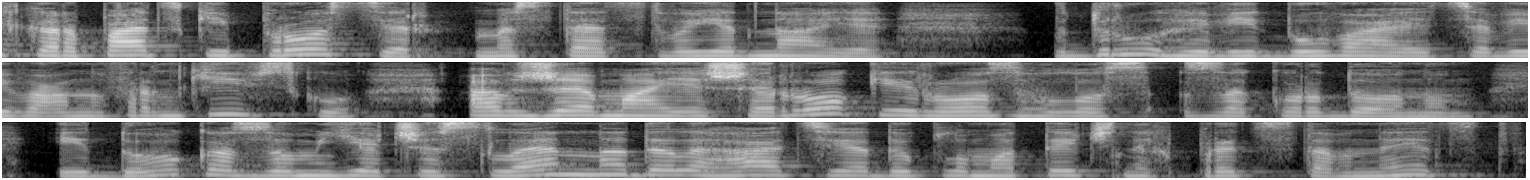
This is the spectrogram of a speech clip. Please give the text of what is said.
Карпатський простір мистецтво єднає вдруге відбувається в Івано-Франківську, а вже має широкий розголос за кордоном. І доказом є численна делегація дипломатичних представництв,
